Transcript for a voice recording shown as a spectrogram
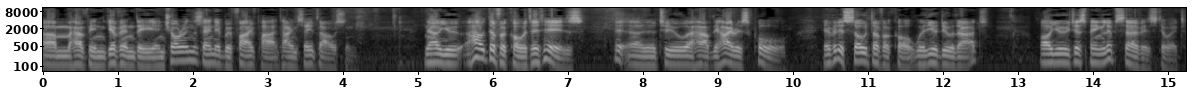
um, have been given the insurance, and it will be five times 8,000. Now, you, how difficult it is uh, to have the high-risk pool. If it is so difficult, will you do that? Or are you just paying lip service to it?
